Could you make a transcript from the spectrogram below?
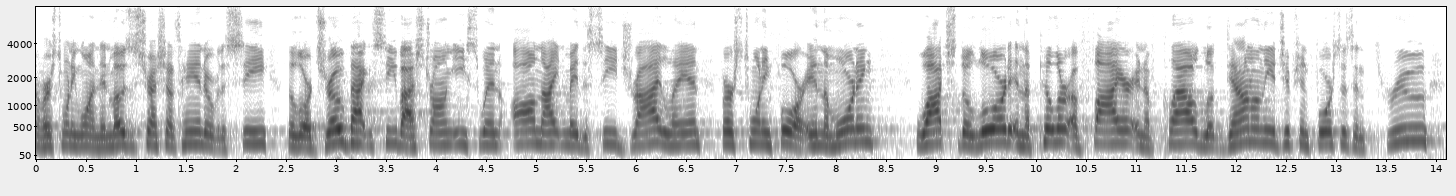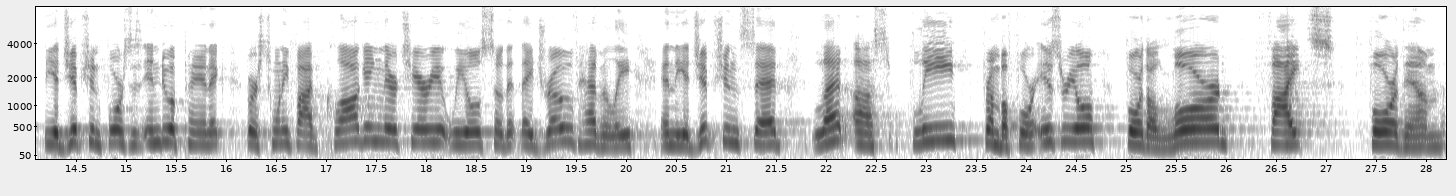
Verse 21 Then Moses stretched out his hand over the sea. The Lord drove back the sea by a strong east wind all night and made the sea dry land. Verse 24 In the morning, watched the Lord in the pillar of fire and of cloud look down on the Egyptian forces and threw the Egyptian forces into a panic. Verse 25, clogging their chariot wheels so that they drove heavily. And the Egyptians said, Let us flee from before Israel, for the Lord fights for them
